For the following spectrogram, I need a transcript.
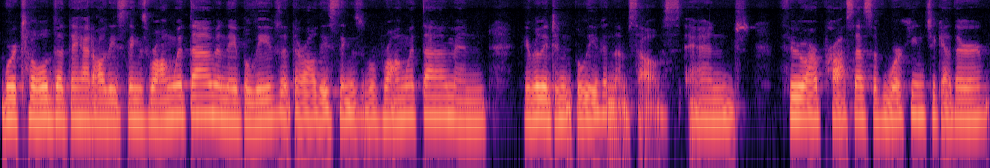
were told that they had all these things wrong with them and they believed that there all these things were wrong with them and they really didn't believe in themselves. And through our process of working together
